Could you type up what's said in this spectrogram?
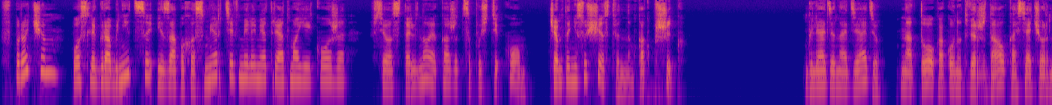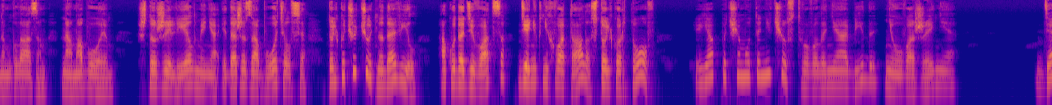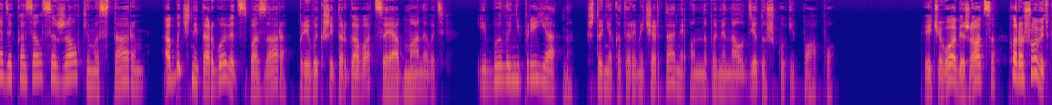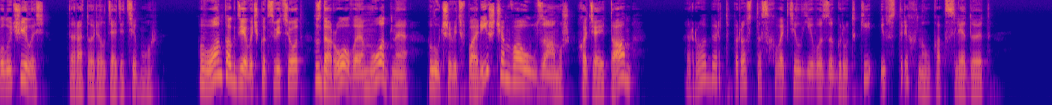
Впрочем, после гробницы и запаха смерти в миллиметре от моей кожи все остальное кажется пустяком, чем-то несущественным, как пшик. Глядя на дядю, на то, как он утверждал, кося черным глазом, нам обоим, что жалел меня и даже заботился, только чуть-чуть надавил, а куда деваться, денег не хватало, столько ртов — я почему-то не чувствовала ни обиды, ни уважения. Дядя казался жалким и старым, обычный торговец с базара, привыкший торговаться и обманывать, и было неприятно, что некоторыми чертами он напоминал дедушку и папу. «И чего обижаться? Хорошо ведь получилось!» — тараторил дядя Тимур. «Вон как девочка цветет, здоровая, модная. Лучше ведь в Париж, чем в аул замуж, хотя и там Роберт просто схватил его за грудки и встряхнул как следует.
